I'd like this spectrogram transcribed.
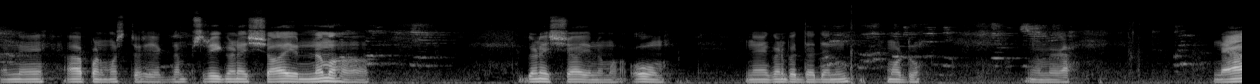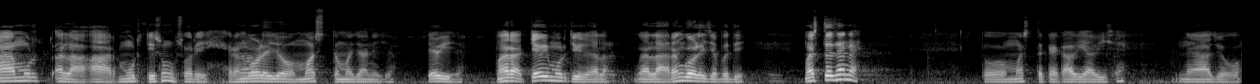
અને આ પણ મસ્ત છે એકદમ. શ્રી ગણેશાય નમઃ. ગણેશાય નમઃ. ઓમ. ને ગણપત દાદાનું મોઢું. ને આ મૂર્તિ અલા, આ મૂર્તિ શું? સોરી રંગોળી જો મસ્ત મજાની છે. કેવી છે? મારા કેવી મૂર્તિઓ છે? અલા અલા, રંગોળી છે બધી. મસ્ત છે ને? તો મસ્ત કંઈક આવી આવી છે. ને આ જો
